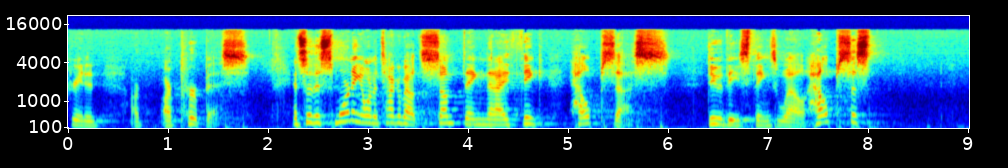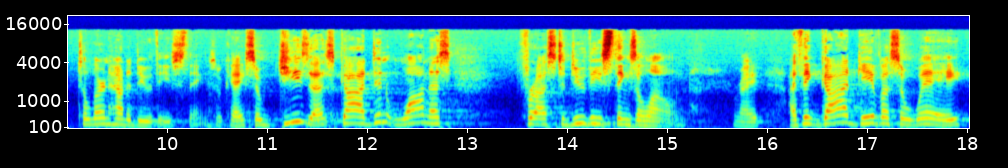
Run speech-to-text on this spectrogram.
created our, our purpose. And so this morning, I want to talk about something that I think helps us do these things well, helps us to learn how to do these things, okay? So Jesus, God, didn't want us for us to do these things alone, right? I think God gave us a way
